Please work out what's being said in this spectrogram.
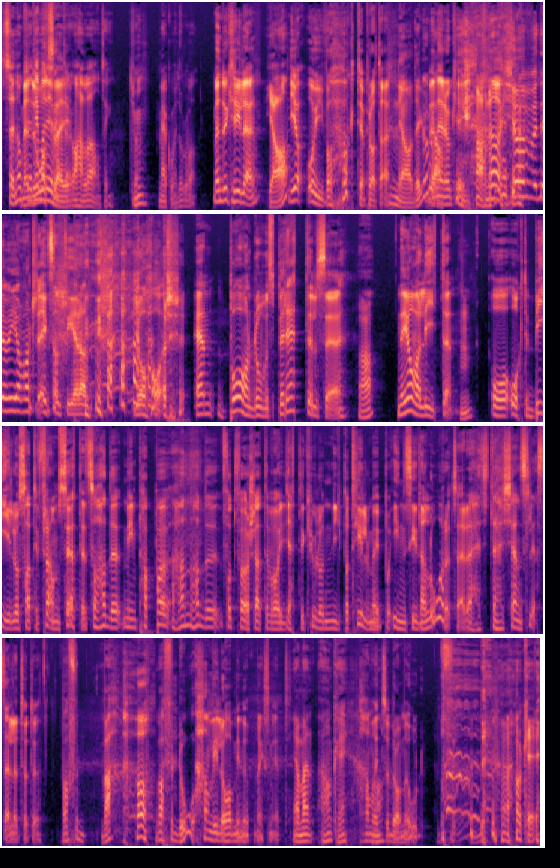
Sen åkte jag till Marieberg och handlade någonting. Tror jag. Mm. Men jag kommer inte ihåg vad. Men du Krille, Ja, ja, oj vad högt jag pratar. ja det går Men bra. är det okej? Ja, det Ja, jag, jag har varit exalterad. Jag har en barndomsberättelse. Ja. När jag var liten Mm. och åkte bil och satt i framsätet så hade min pappa, han hade fått för sig att det var jättekul att nypa till mig på insidan låret, så här, det, här, det här känsliga stället. Vet du. Varför, va? Varför då? Han ville ha min uppmärksamhet. Ja men okej. Han var inte så bra med ord. Okej.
